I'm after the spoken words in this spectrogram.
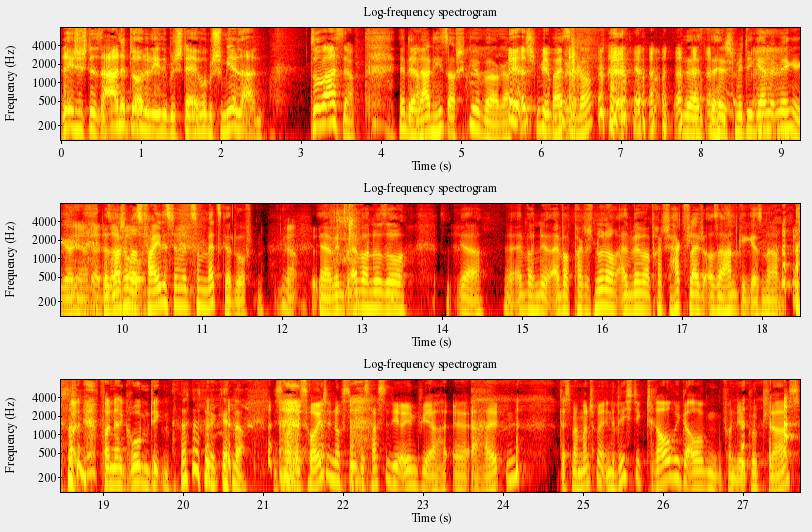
richtig eine Sahne-Tortellini bestellt vom Schmierladen. So war's ja. Ja, der Laden hieß auch Spielburger. Ja, Schmierburger. Weißt du noch? Da ist der Schmidt gern mit mir hingegangen. das, war schon was Feines, wenn wir zum Metzger durften. Ja. Ja, wenn es einfach nur so, ja, ja, einfach, einfach praktisch nur noch, also wenn wir praktisch Hackfleisch aus der Hand gegessen haben. Von, von der groben Dicken. genau. Das war bis heute noch so, das hast du dir irgendwie er, äh, erhalten, dass man manchmal in richtig traurige Augen von dir guckt, Klaas.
